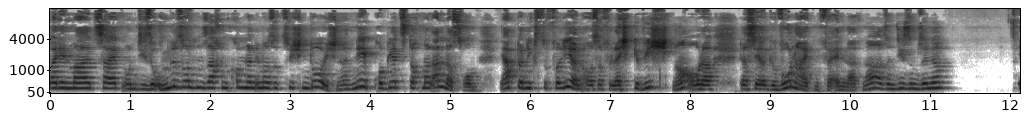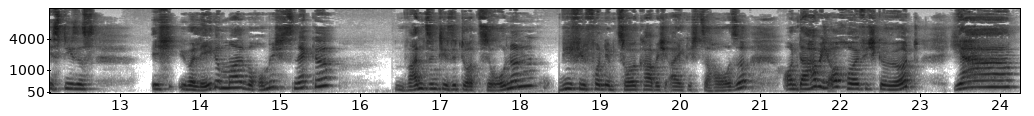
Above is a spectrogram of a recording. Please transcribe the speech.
bei den Mahlzeiten und diese ungesunden Sachen kommen dann immer so zwischendurch. Ne? Nee, probiert's doch mal andersrum. Ihr habt doch nichts zu verlieren, außer vielleicht Gewicht ne? oder dass ihr Gewohnheiten verändert. Ne? Also in diesem Sinne ist dieses, ich überlege mal, warum ich snacke, wann sind die Situationen, wie viel von dem Zeug habe ich eigentlich zu Hause. Und da habe ich auch häufig gehört, ja,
